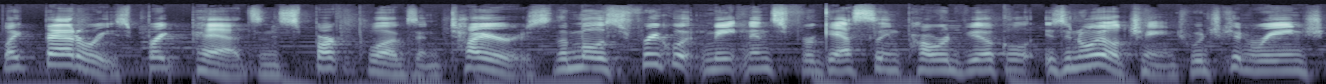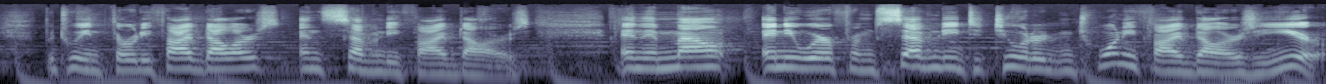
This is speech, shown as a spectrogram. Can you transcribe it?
like batteries, brake pads, and spark plugs and tires. The most frequent maintenance for gasoline-powered vehicle is an oil change, which can range between $35 and $75, and the amount anywhere from $70 to $225 a year.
